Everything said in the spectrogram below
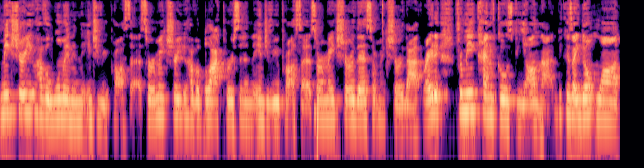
make sure you have a woman in the interview process or make sure you have a black person in the interview process or make sure this or make sure that, right? It, for me, it kind of goes beyond that because I don't want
